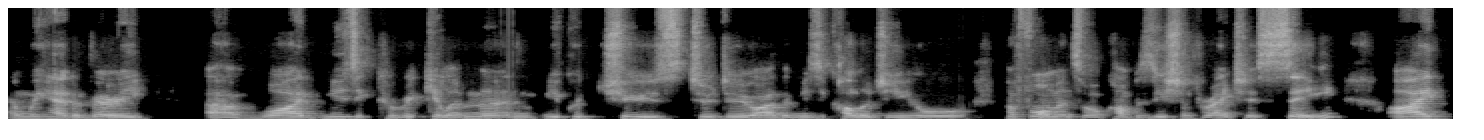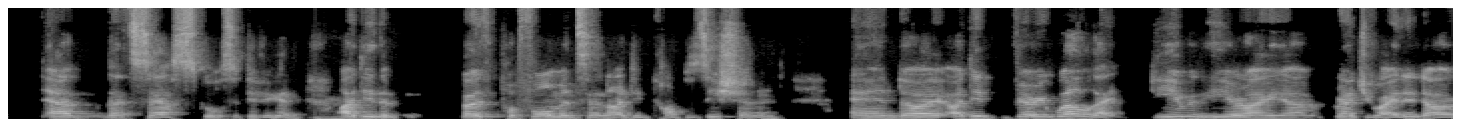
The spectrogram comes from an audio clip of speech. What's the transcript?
and we had a very uh, wide music curriculum, and you could choose to do either musicology or performance or composition for HSC. I uh, that's our school certificate. Mm-hmm. I did a, both performance and I did composition, and I, I did very well that year, the year I uh, graduated, I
